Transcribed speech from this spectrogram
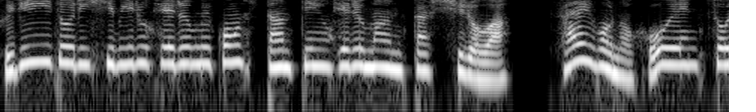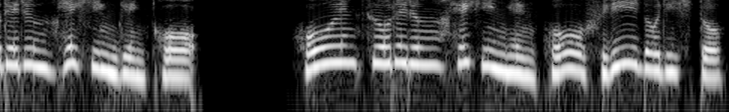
フリードリヒ・ビルヘルム・コンスタンティン・ヘルマン・タッシロは、最後のホーエンツォレルン・ヘヒンゲン公。ホーエンツォレルン・ヘヒンゲン公フリードリヒと、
